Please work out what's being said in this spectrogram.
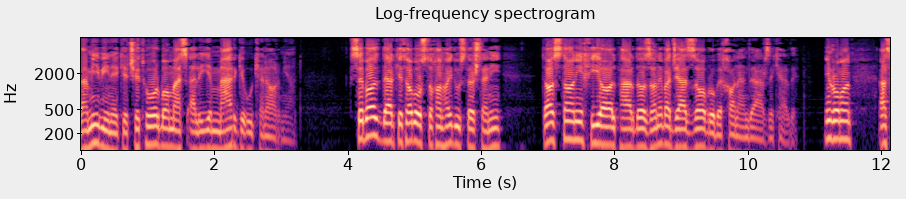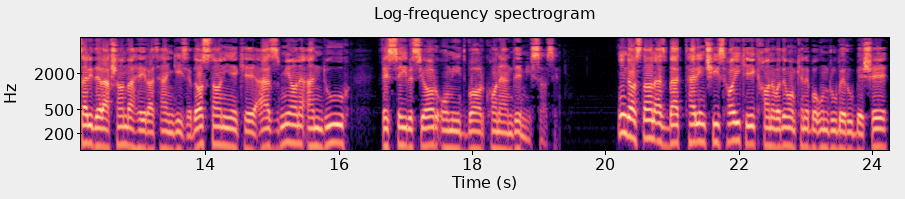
و می‌بینه که چطور با مسئله مرگ او کنار میان. سبال در کتاب استخوانهای دوست داشتنی داستانی خیال پردازانه و جذاب رو به خواننده عرضه کرده. این رمان اثری درخشان و حیرت انگیزه داستانیه که از میان اندوه قصه بسیار امیدوار کننده می‌سازه. این داستان از بدترین چیزهایی که یک خانواده ممکنه با اون روبرو بشه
